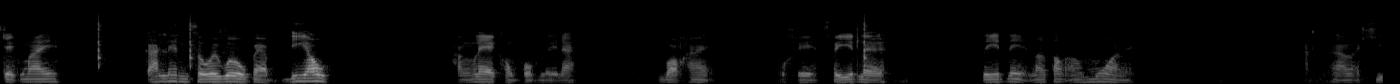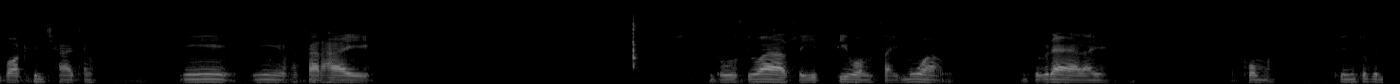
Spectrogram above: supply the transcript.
เจกต์ใหม่การเล่น Survival แบบเดียว ครั้งแรกของผมเลยนะ บอกให้ โอเคซีดเลยซีดนี่เราต้องเอามั่วเลยเอาละคีย์บอร์ดขึ้นช้าจัง นี่ นี่ ภาษาไทย ดูสิว่าซีที่ผมใส่ม่วง จะไม่ได้อะไร ผมถึงจะเป็น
